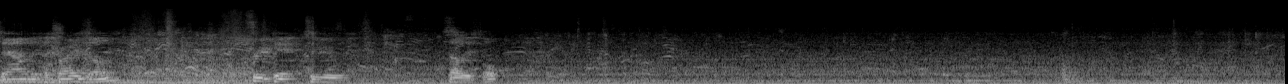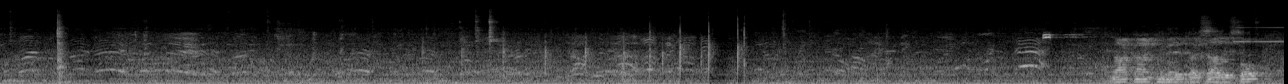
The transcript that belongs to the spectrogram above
down in the try zone. Free kick to Southeast Polk. Knock on committed by Southeast Polk.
